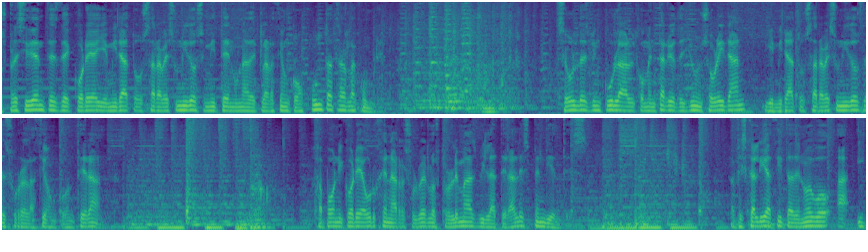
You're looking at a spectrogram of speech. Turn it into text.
Los presidentes de Corea y Emiratos Árabes Unidos emiten una declaración conjunta tras la cumbre. Seúl desvincula el comentario de Jun sobre Irán y Emiratos Árabes Unidos de su relación con Teherán. Japón y Corea urgen a resolver los problemas bilaterales pendientes. La Fiscalía cita de nuevo a Lee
